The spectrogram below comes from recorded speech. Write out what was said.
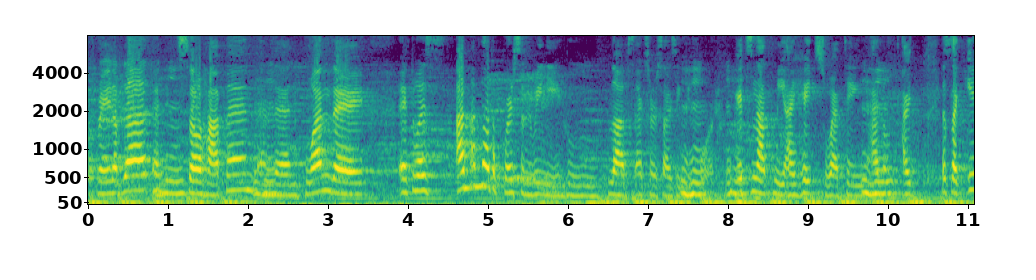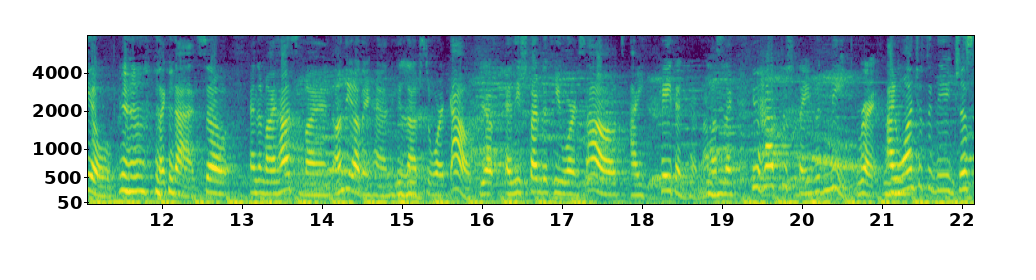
afraid of that, and it so happened. Mm-hmm. And then one day, it was. I'm, I'm not a person really who loves exercising Mm-hmm. before. Mm-hmm. It's not me. I hate sweating. I don't. Mm-hmm. I. It's like ill, mm-hmm. like that. So, and then my husband, on the other hand, he loves to work out. Mm-hmm. Yep. And each time that he works out, I hated him. I was like, you have to stay with me. Mm-hmm. Right. I want you to be just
